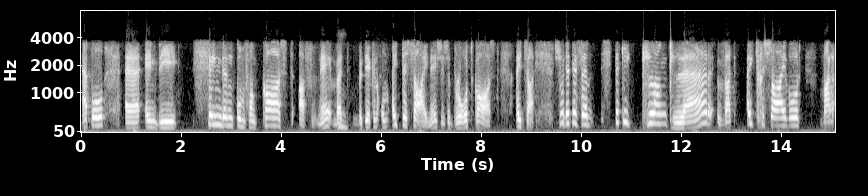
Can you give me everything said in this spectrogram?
Apple, uh, en die sending kom van cast af, né, nee, wat hmm. beteken om uit te saai, né, nee, soos 'n broadcast uitsaai. So dit is 'n stukkie klankleer wat uitgesaai word, maar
